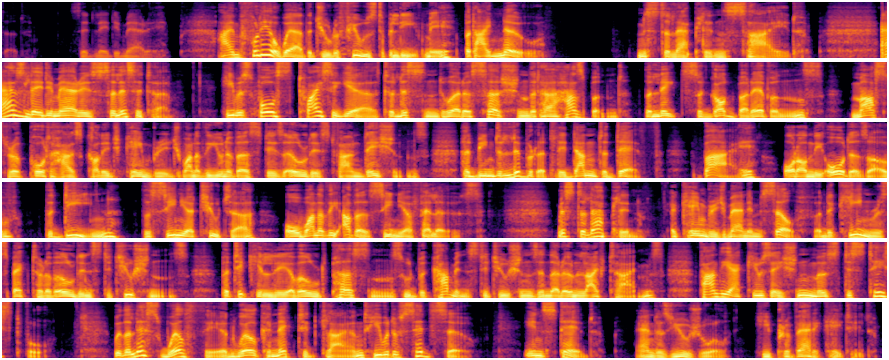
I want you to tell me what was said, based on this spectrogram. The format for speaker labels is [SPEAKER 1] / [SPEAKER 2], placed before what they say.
[SPEAKER 1] murdered, said Lady Mary. I am fully aware that you refuse to believe me, but I know. Mr. Lapline sighed. As Lady Mary's solicitor, he was forced twice a year to listen to her assertion that her husband, the late Sir Godber Evans, master of Porterhouse College, Cambridge, one of the university's oldest foundations, had been deliberately done to death by, or on the orders of, the dean, the senior tutor, or one of the other senior fellows. Mr. Lapline, a Cambridge man himself and a keen respecter of old institutions, particularly of old persons who'd become institutions in their own lifetimes, found the accusation most distasteful. With a less wealthy and well connected client, he would have said so. Instead, and as usual, he prevaricated.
